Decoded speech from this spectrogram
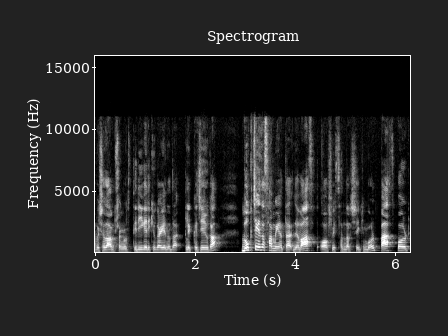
വിശദാംശങ്ങൾ സ്ഥിരീകരിക്കുക എന്നത് ക്ലിക്ക് ചെയ്യുക ബുക്ക് ചെയ്ത സമയത്ത് ജവാസത്ത് ഓഫീസ് സന്ദർശിക്കുമ്പോൾ പാസ്പോർട്ട്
